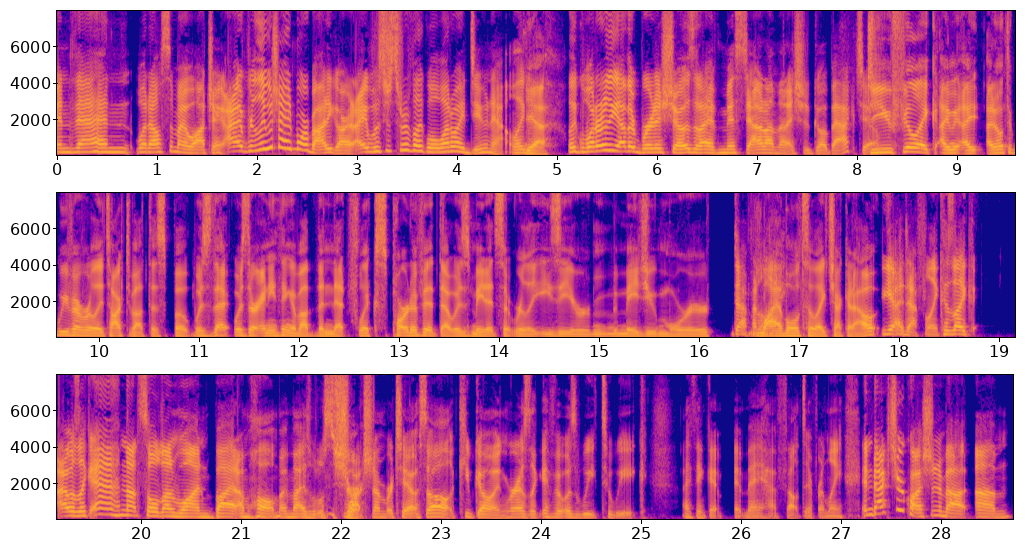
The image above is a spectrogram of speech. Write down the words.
And then what else am I watching? I really wish I had more Bodyguard. I was just sort of like, well, what do I do now? Like, Yeah. like what are the other British shows that I've missed out on that I should go back to? Do you feel like I mean I, I don't think we've ever really talked about this, but was that was there anything about the Netflix part of it that was made it so really easy or made you more Definitely. liable to like check it out? yeah, definitely. Because like I was like, eh, I'm not sold on one, but I'm home. I might as well just Sure. watch number two. So I'll keep going. Whereas like if it was week to week, I think it, it may have felt differently. And back to your question about um,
